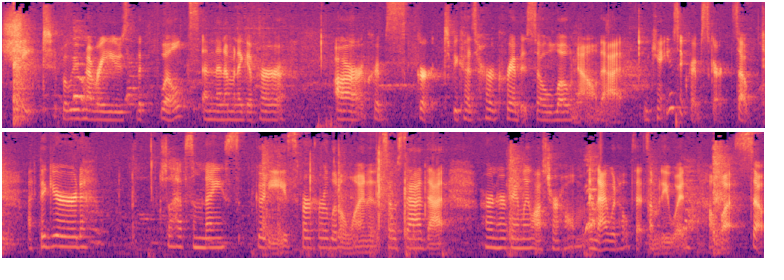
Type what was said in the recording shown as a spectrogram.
sheet, but we've never used the quilt. And then I'm gonna give her our crib skirt because her crib is so low now that we can't use a crib skirt. So I figured she'll have some nice goodies for her little one. And it's so sad that her and her family lost her home. And I would hope that somebody would help us. So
